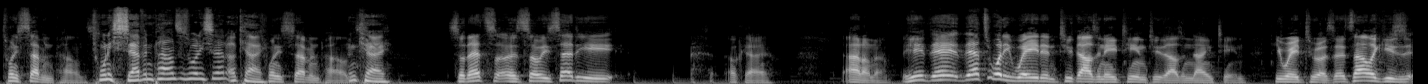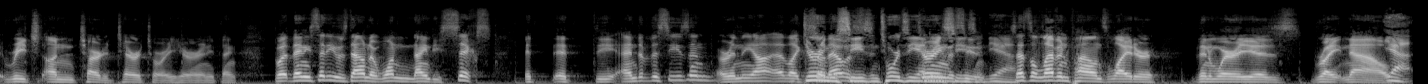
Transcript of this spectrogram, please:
27 pounds. 27 pounds is what he said? Okay. 27 pounds. Okay. So that's uh, so he said he Okay. I don't know. He they, that's what he weighed in 2018 2019. He weighed to us. It's not like he's reached uncharted territory here or anything. But then he said he was down to 196 at, at the end of the season or in the uh, like during so the season, towards the end during of the, the season. Yeah. So that's 11 pounds lighter than where he is right now. Yeah.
